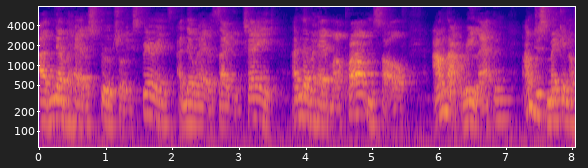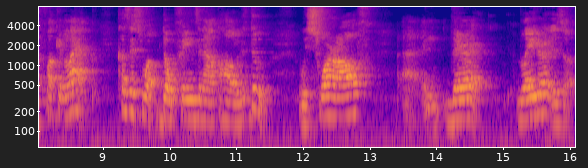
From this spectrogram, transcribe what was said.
I've never had a spiritual experience, I never had a psychic change, I never had my problem solved, I'm not relapsing. I'm just making a fucking lap. Because it's what dope fiends and alcoholics do. We swear off, uh, and they're later is a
